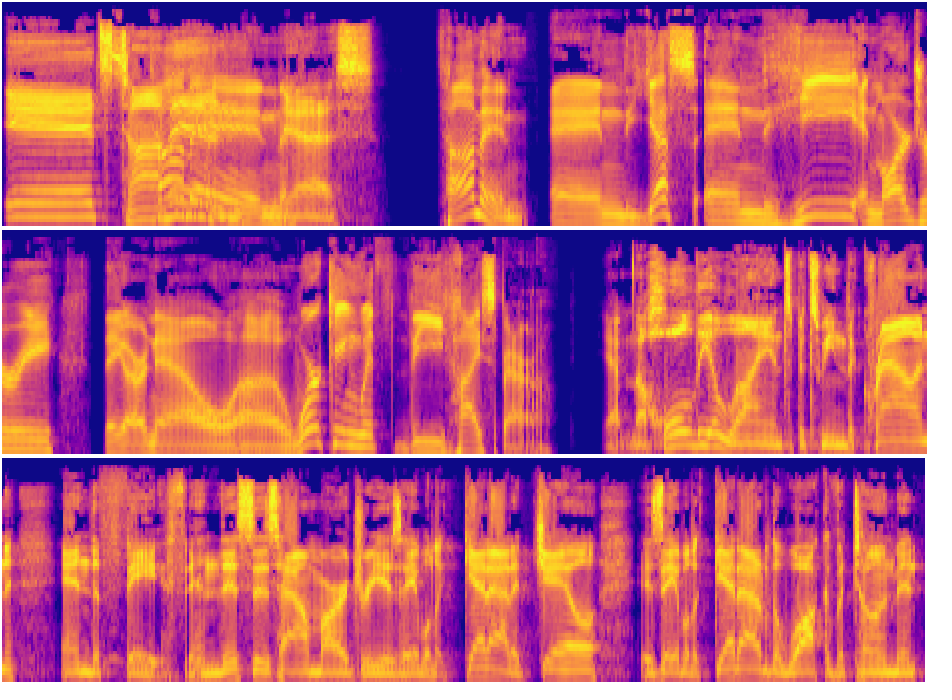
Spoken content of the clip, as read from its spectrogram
It's Tommen. Yes, Tommen, and yes, and he and Margaery, They are now uh, working with the High Sparrow. Yeah, a holy alliance between the crown and the faith. And this is how Margaery is able to get out of jail, is able to get out of the walk of atonement.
